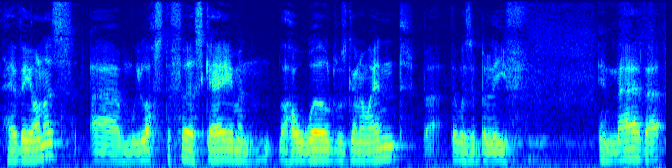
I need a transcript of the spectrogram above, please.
heavy on us. Um, we lost the first game, and the whole world was going to end. But there was a belief in there that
